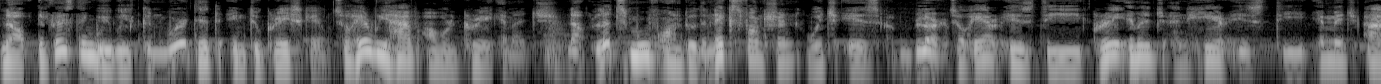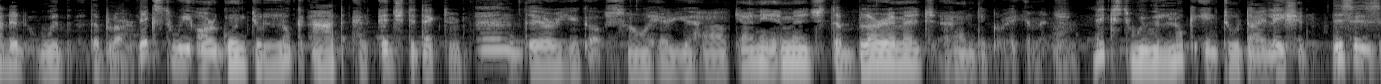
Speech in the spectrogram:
Now, the first thing we will convert it into grayscale. So here we have our gray image. Now, let's move on to the next function, which is blur. So here is the gray image and here is the image added with the blur. Next, we are going to look at an edge detector. And there you go. So here you have canny image, the blur image, and the gray image. Next, we will look into dilation. This is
